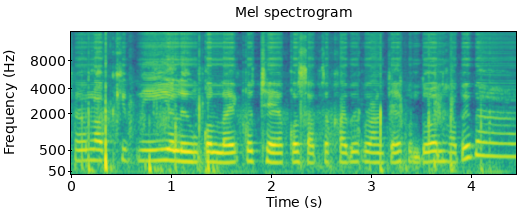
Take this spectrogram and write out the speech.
สำหรับคลิปนี้อย่าลืมกดไลค์ กดแชร์ กด subscribe เป็นกำลังใจให้ผมด้วยนะครับ บ๊ายบาย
